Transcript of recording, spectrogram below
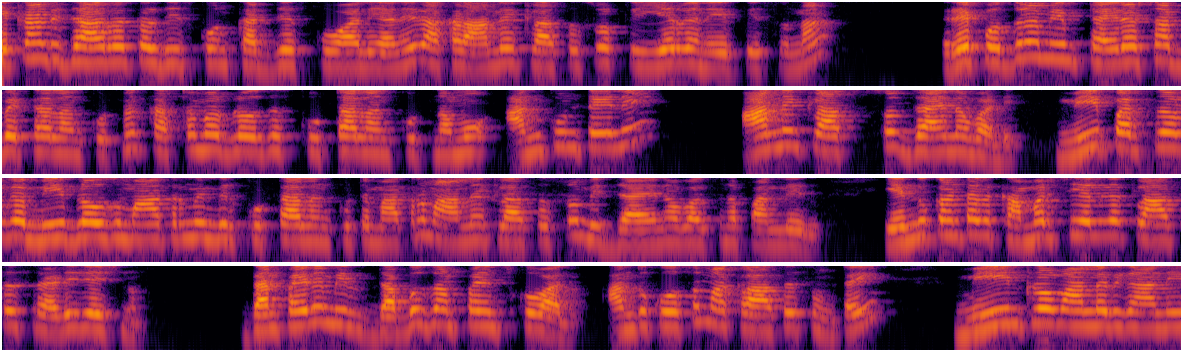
ఎట్లాంటి జాగ్రత్తలు తీసుకొని కట్ చేసుకోవాలి అనేది అక్కడ ఆన్లైన్ క్లాసెస్లో క్లియర్గా నేర్పిస్తున్నా. రేపు పొద్దున మేము టైలర్ షాప్ పెట్టాలనుకుంటున్నాం కస్టమర్ బ్లౌజెస్ కుట్టాలనుకుంటున్నాము అనుకుంటేనే ఆన్లైన్ క్లాసెస్లో జాయిన్ అవ్వండి. మీ పర్సనల్గా మీ బ్లౌజ్ మాత్రమే మీరు కుట్టాలనుకుంటే మాత్రం ఆన్లైన్ క్లాసెస్లో మీరు జాయిన్ అవ్వాల్సిన పని లేదు. ఎందుకంటే అది కమర్షియల్గా క్లాసెస్ రెడీ చేసినాం. దానిపైన మీరు డబ్బులు సంపాదించుకోవాలి. అందుకోసం ఆ క్లాసెస్ ఉంటాయి. మీ ఇంట్లో వాళ్ళవి కానీ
